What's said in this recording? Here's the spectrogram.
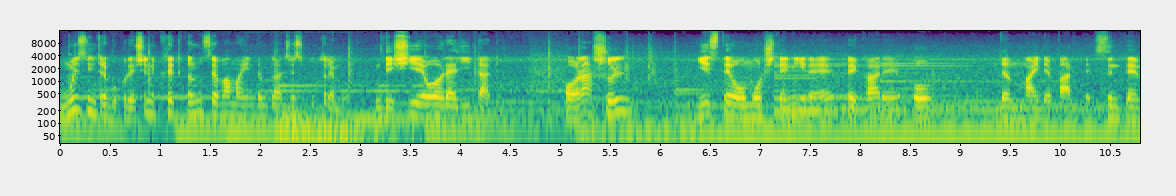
mulți dintre bucureșteni cred că nu se va mai întâmpla acest cutremur, deși e o realitate. Orașul este o moștenire pe care o dăm mai departe. Suntem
